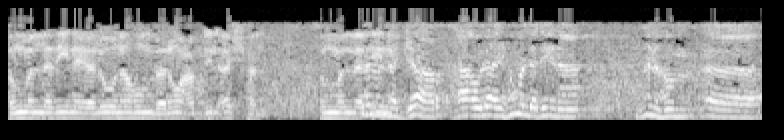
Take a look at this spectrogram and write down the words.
ثم الذين يلونهم بنو عبد الأشهل. ثم الذين بنو النجار هؤلاء هم الذين منهم آآ آه،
